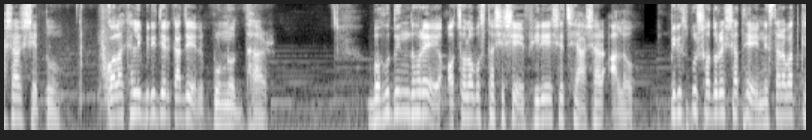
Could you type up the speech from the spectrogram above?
আশার সেতু, কলাখালী ব্রিজের কাজের পুনরুদ্ধার বহুদিন ধরে অচল অবস্থা শেষে ফিরে এসেছে আশার আলো। পিরোজপুর সদরের সাথে নেসারাবাদকে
